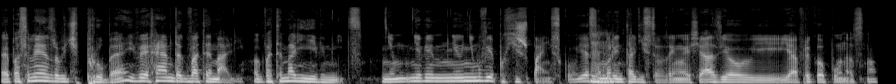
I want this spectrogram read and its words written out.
e, postanowiłem zrobić próbę i wyjechałem do Gwatemali. O Gwatemali nie wiem nic. Nie, nie, wiem, nie, nie mówię po hiszpańsku. Ja jestem mhm. orientalistą, zajmuję się Azją i Afryką Północną.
